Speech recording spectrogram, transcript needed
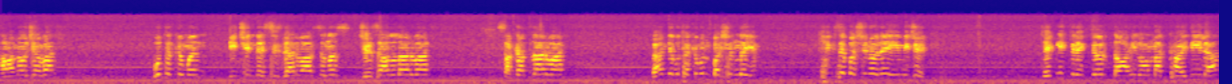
Hami Hoca var. Bu takımın içinde sizler varsınız, cezalılar var, sakatlar var. Ben de bu takımın başındayım. Kimse başını öne eğmeyecek. Teknik direktör dahil olmak kaydıyla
